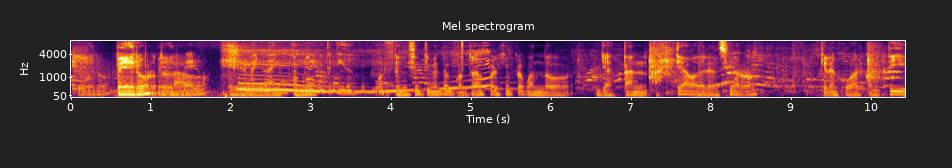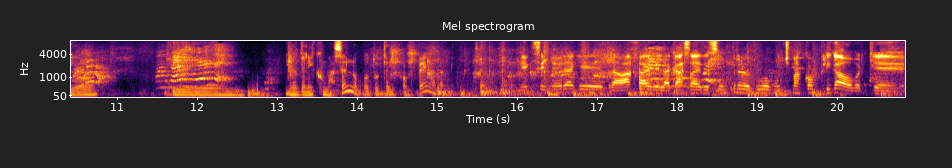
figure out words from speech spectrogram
Pero, pero, por otro lado, eh, también te pido. tenéis sentimientos encontrados, por ejemplo, cuando ya están hastiados del encierro, quieren jugar contigo y, tenéis cómo hacerlo, porque tú estás con pega también. ¿cachai? Mi ex señora que trabaja desde la casa desde siempre lo tuvo mucho más complicado porque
